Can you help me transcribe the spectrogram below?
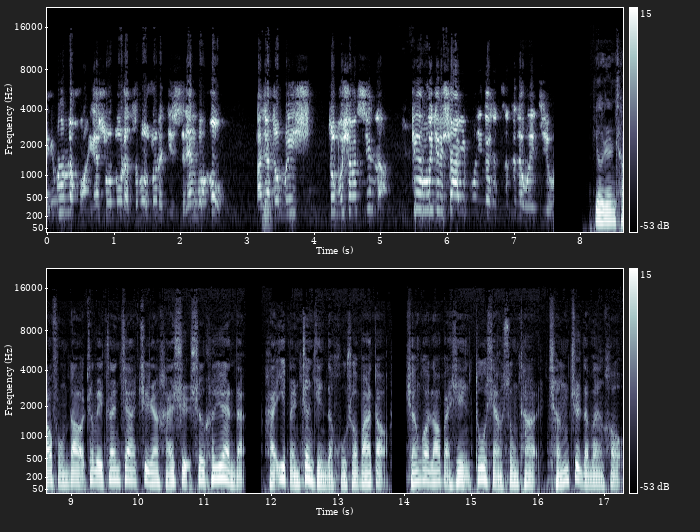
因为他们的谎言说多了之后，说了几十年过后，大家都没都不相信了。这个危机的下一步应该是资格的危机。有人嘲讽道：“这位专家居然还是社科院的，还一本正经的胡说八道。”全国老百姓都想送他诚挚的问候。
